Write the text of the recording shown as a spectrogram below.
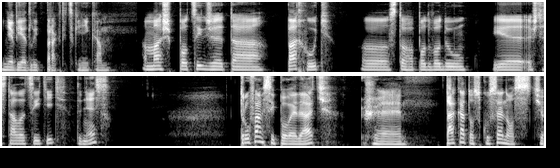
neviedli prakticky nikam. A máš pocit, že tá pachuť z toho podvodu je ešte stále cítiť dnes? Trúfam si povedať, že takáto skúsenosť e,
